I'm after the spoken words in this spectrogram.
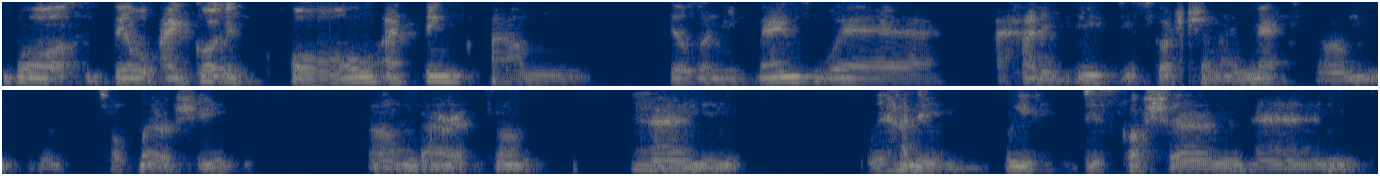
but there, I got a call. I think um, there was an event where I had a deep discussion. I met um, with Tope Oshin, um, director, yeah. and we had a brief discussion. And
